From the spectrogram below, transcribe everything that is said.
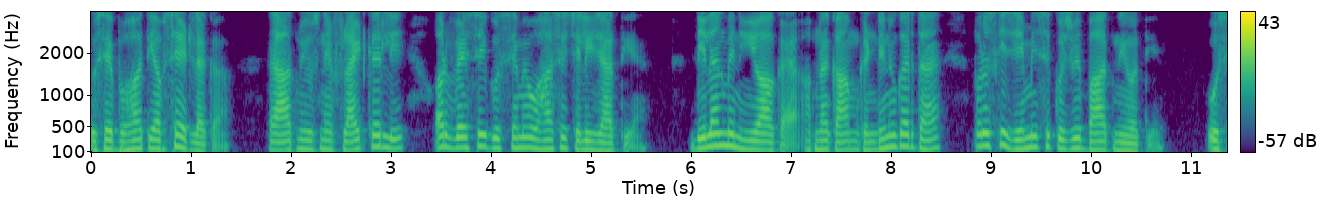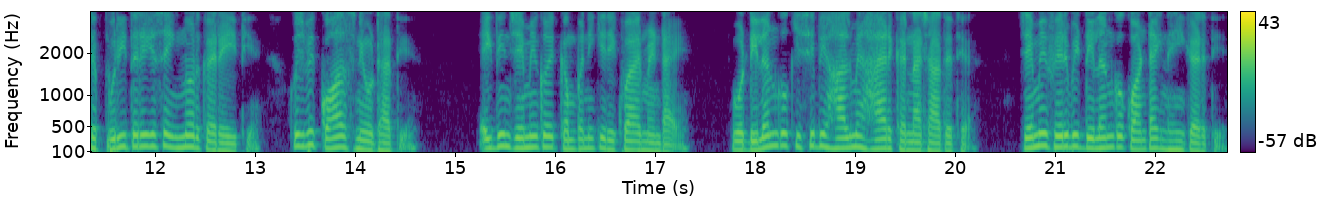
उसे बहुत ही अपसेट लगा। रात में उसने फ़्लाइट कर ली और वैसे ही गुस्से में वहाँ से चली जाती है। डिलन में न्यूयॉर्क आया, अपना काम कंटिन्यू करता है, पर उसकी जेमी से कुछ भी बात नहीं होती। उसे पूरी तरीके से इग्नोर कर रही थी, कुछ भी कॉल्स नहीं उठाती। एक दिन जेमी को एक कंपनी की रिक्वायरमेंट आई। वो डिलन को किसी भी हाल में हायर करना चाहते थे। जेमी फिर भी डिलन को कांटेक्ट नहीं करती।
